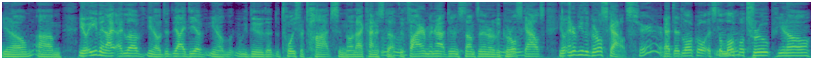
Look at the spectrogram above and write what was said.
You know, um, you know, even I, I love, you know, the, the idea of, you know, we do the, the Toys for Tots and all that kind of stuff. Mm-hmm. The firemen are out doing something, or the Girl Scouts. You know, interview the Girl Scouts. Sure. At the local, it's the local troop. You know,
